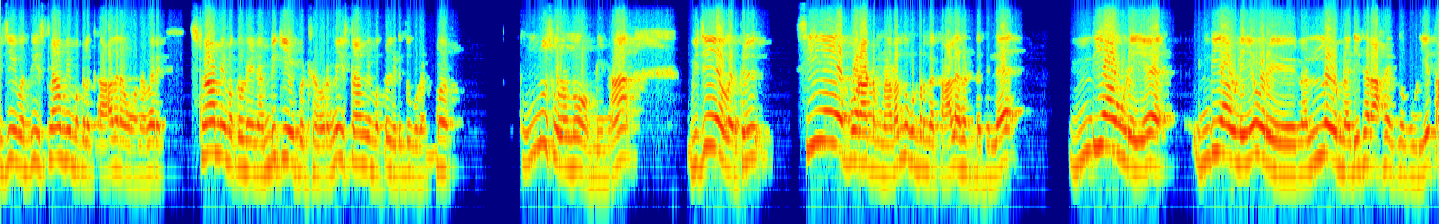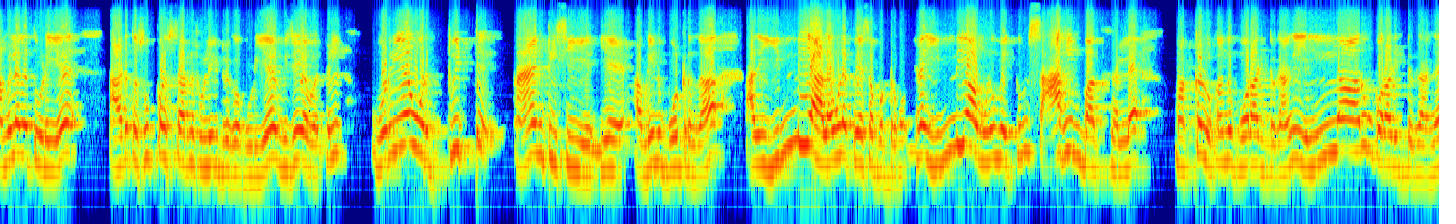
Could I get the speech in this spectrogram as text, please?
விஜய் வந்து இஸ்லாமிய மக்களுக்கு ஆதரவானவர். இஸ்லாமிய மக்களுடைய நம்பிக்கையை பெற்றவர்னு இஸ்லாமிய மக்கள் எடுத்துக்கொள்ளணுமா இன்னும் சொல்லணும் அப்படின்னா விஜய் அவர்கள் சிஏஏ போராட்டம் நடந்து கொண்டிருந்த காலகட்டத்துல இந்தியாவுடைய இந்தியாவிலேயே ஒரு நல்ல ஒரு நடிகராக இருக்கக்கூடிய தமிழகத்துடைய அடுத்த சூப்பர் ஸ்டார்னு சொல்லிக்கிட்டு இருக்கக்கூடிய விஜய் அவர்கள் ஒரே ஒரு ட்விட்டு ஆன்டி சிஏ அப்படின்னு போட்டிருந்தா அது இந்திய அளவுல பேசப்பட்டிருக்கும். ஏன்னா இந்தியா முழுமைக்கும் சாகின் பாக்குகள்ல மக்கள் உட்காந்து போராடிட்டு இருக்காங்க. எல்லாரும் போராடிட்டு இருக்காங்க.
